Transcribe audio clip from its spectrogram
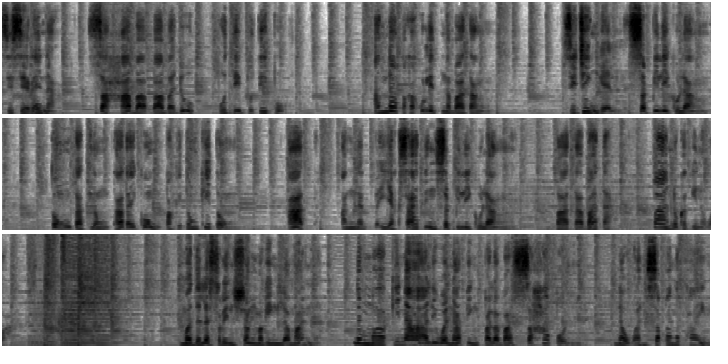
si Serena sa Haba Babadu Puti-Puti Po, ang napakakulit na batang si Jingle sa pelikulang Tong Tatlong Tatay Kong Pakitong-Kitong at ang nagpaiyak sa atin sa pelikulang Bata-Bata, Paano Ka Ginawa? Madalas rin siyang maging laman ng mga kinaaliwan nating palabas sa hapon na Once Upon a Time.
